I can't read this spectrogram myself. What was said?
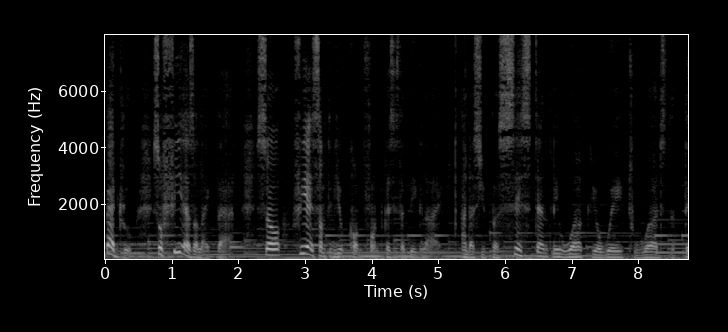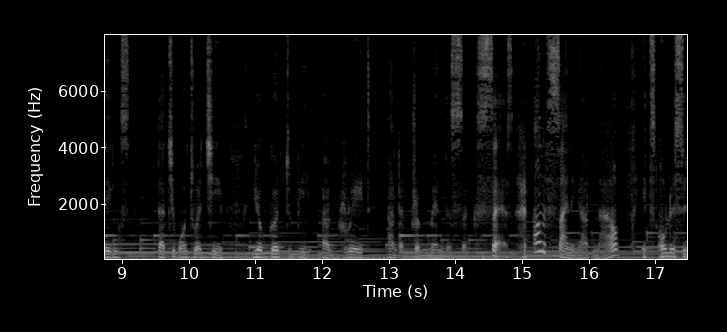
bedroom. So fears are like that. So fear is something you confront because it's a big lie. And as you persistently work your way towards the things that you want to achieve, you're going to be a great and a tremendous success. I'm signing out now. It's always a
